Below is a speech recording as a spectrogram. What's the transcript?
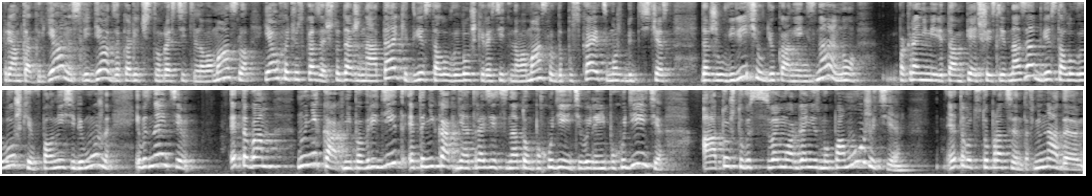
прям так рьяно следят за количеством растительного масла. Я вам хочу сказать, что даже на атаке 2 столовые ложки растительного масла допускается. Может быть, сейчас даже увеличил Дюкан, я не знаю, но по крайней мере, там 5-6 лет назад, 2 столовые ложки вполне себе можно. И вы знаете, это вам ну никак не повредит, это никак не отразится на том, похудеете вы или не похудеете, а то, что вы своему организму поможете, это вот сто процентов. Не надо,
